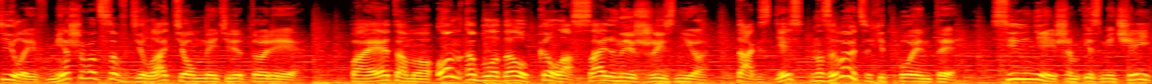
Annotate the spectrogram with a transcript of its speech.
силой вмешиваться в дела темной территории. Поэтому он обладал колоссальной жизнью. Так здесь называются хитпоинты. Сильнейшим из мечей,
